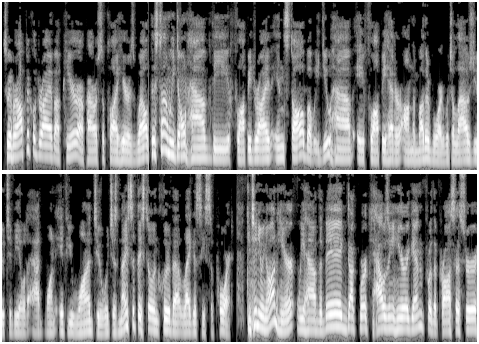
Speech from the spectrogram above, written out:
So we have our optical drive up here, our power supply here as well. This time we don't have the floppy drive installed, but we do have a floppy header on the motherboard, which allows you to be able to add one if you wanted to, which is nice that they still include that legacy support. Continuing on here, we have the big ductwork housing here again for the processor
